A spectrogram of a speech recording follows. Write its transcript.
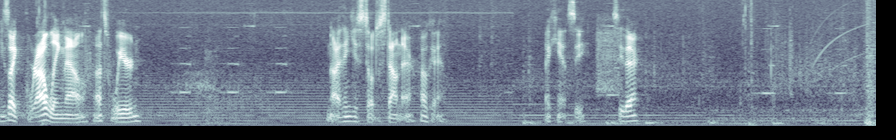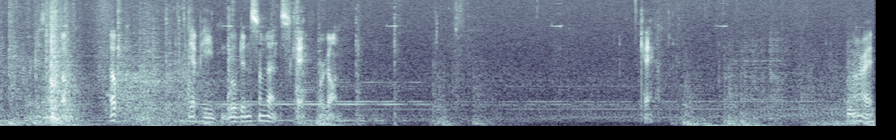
He's like growling now. That's weird. No, I think he's still just down there. Okay. I can't see. See there? Where is he? Oh. Oh. Yep, he moved into some vents. Okay, we're going. Okay. Alright.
